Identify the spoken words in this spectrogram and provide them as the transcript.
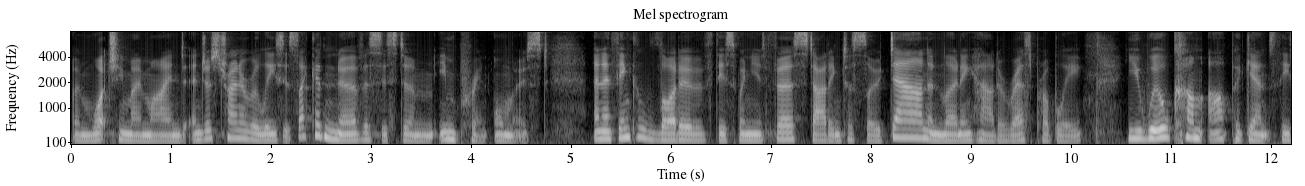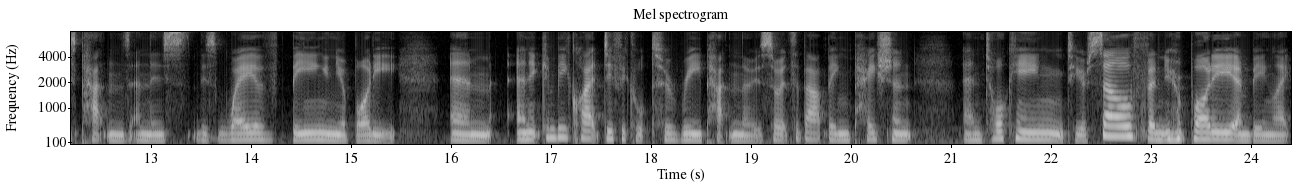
and watching my mind and just trying to release. It's like a nervous system imprint almost. And I think a lot of this, when you're first starting to slow down and learning how to rest properly, you will come up against these patterns and this this way of being in your body. And and it can be quite difficult to repattern those. So it's about being patient and talking to yourself and your body and being like,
